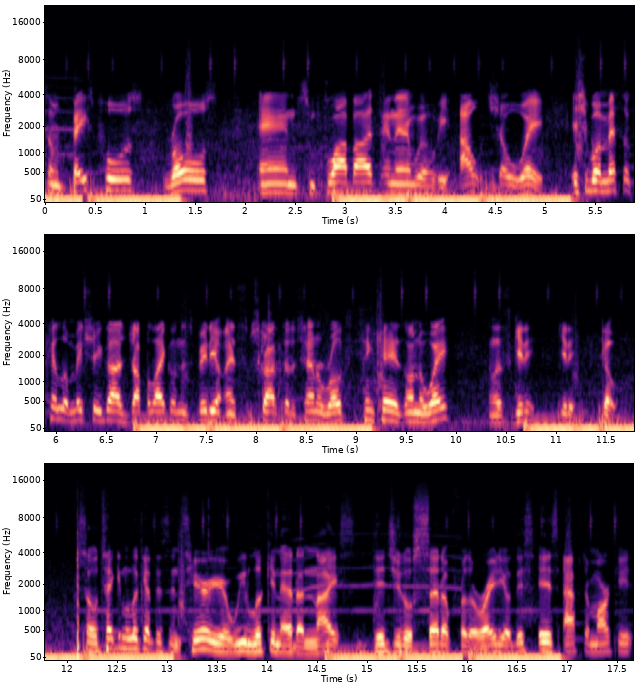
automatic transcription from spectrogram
some base pulls, rolls, and some flybys and then we'll be out your way. It's your boy mezzo caleb make sure you guys drop a like on this video and subscribe to the channel. Road to 10k is on the way and let's get it get it go. So taking a look at this interior we looking at a nice digital setup for the radio. This is aftermarket.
